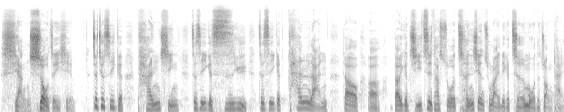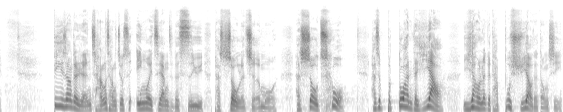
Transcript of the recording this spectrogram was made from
享受这一些。这就是一个贪心，这是一个私欲，这是一个贪婪到呃到一个极致，他所呈现出来的一个折磨的状态。地上的人常常就是因为这样子的私欲，他受了折磨，他受挫，他是不断的要。要那个他不需要的东西，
